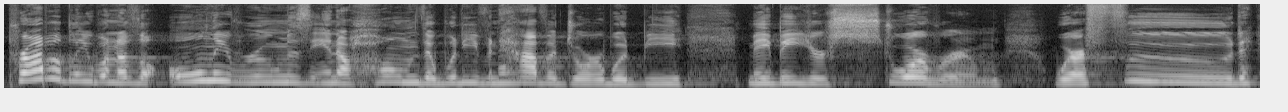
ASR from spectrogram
Probably one of the only rooms in a home that would even have a door would be maybe your storeroom, where food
